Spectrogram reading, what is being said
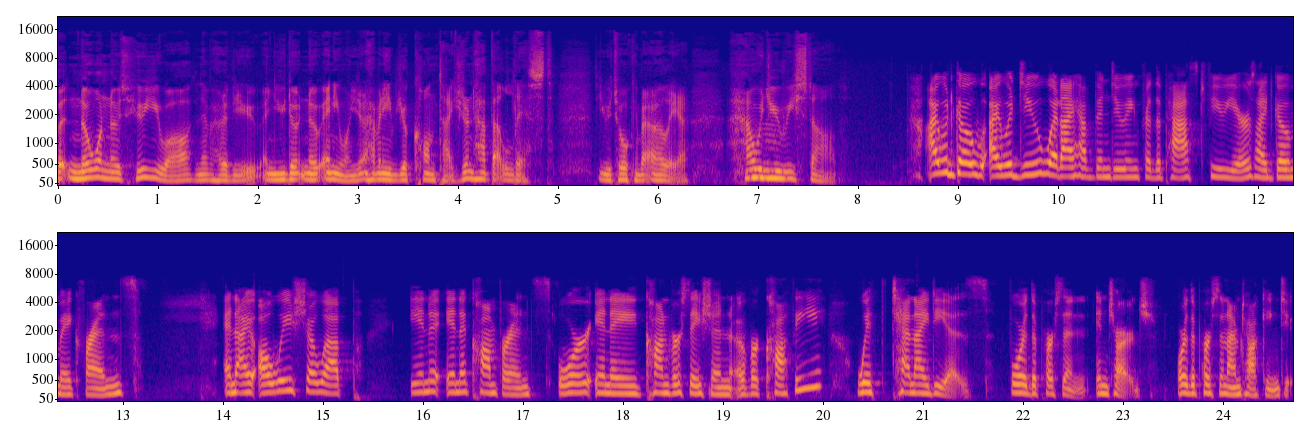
But no one knows who you are. Never heard of you, and you don't know anyone. You don't have any of your contacts. You don't have that list that you were talking about earlier. How would mm. you restart? I would go. I would do what I have been doing for the past few years. I'd go make friends, and I always show up in a, in a conference or in a conversation over coffee with 10 ideas for the person in charge or the person I'm talking to.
